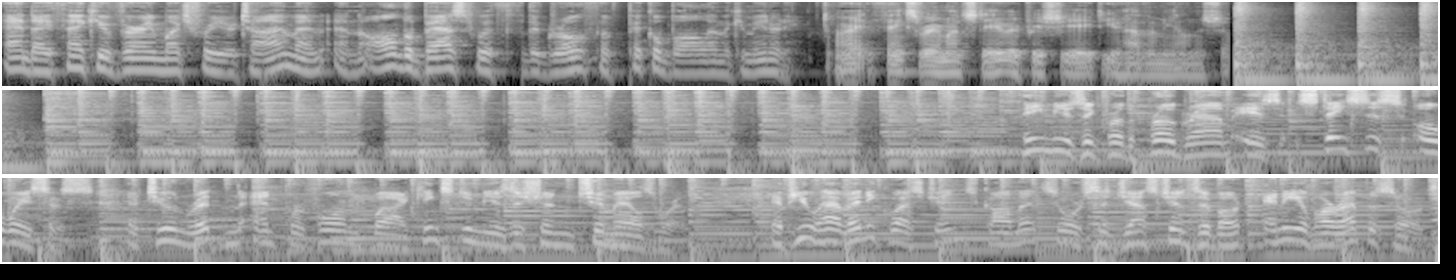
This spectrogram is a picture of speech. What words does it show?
And I thank you very much for your time and, and all the best with the growth of pickleball in the community. All right. Thanks very much, Dave. I appreciate you having me on the show. Theme music for the program is Stasis Oasis, a tune written and performed by Kingston musician Tim Aylesworth. If you have any questions, comments, or suggestions about any of our episodes,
